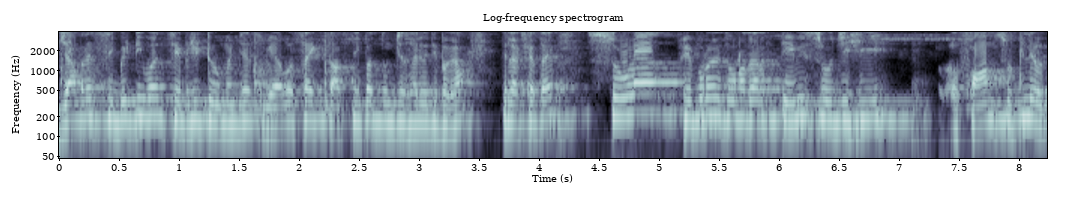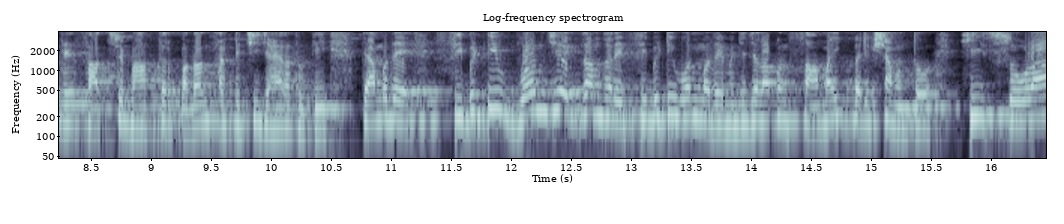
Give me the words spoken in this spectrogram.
ज्यामध्ये सीबीटी वन सीबीटी टू म्हणजेच व्यावसायिक चाचणी पण तुमची झाली होती बघा. ते लक्षात आहे. सोळा फेब्रुवारी दोन हजार तेवीस रोजी ही फॉर्म सुटले होते सातशे बहात्तर पदांसाठीची जाहिरात होती. त्यामध्ये सीबीटी वन जी एक्झाम झाली सीबीटी वनमध्ये म्हणजे ज्याला आपण सामायिक परीक्षा म्हणतो ही सोळा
